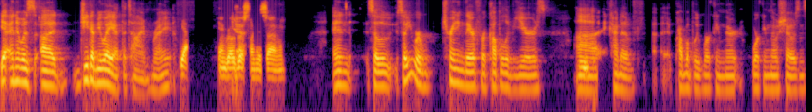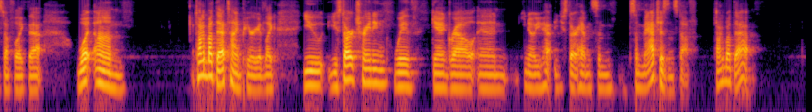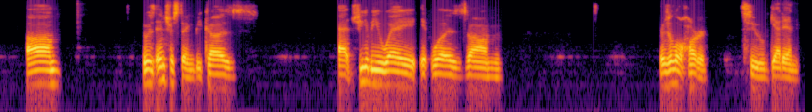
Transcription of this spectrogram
Yeah, and it was uh, GWA at the time, right? Yeah, Gangrel yeah. Wrestling Asylum. And so, so you were training there for a couple of years, mm-hmm. uh, kind of uh, probably working there, working those shows and stuff like that. What um, talk about that time period? Like you, you start training with Gangrel, and you know you have you start having some some matches and stuff. Talk about that. Um, it was interesting because at GWA it was um, it was a little harder to get in.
